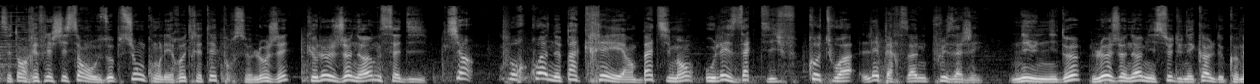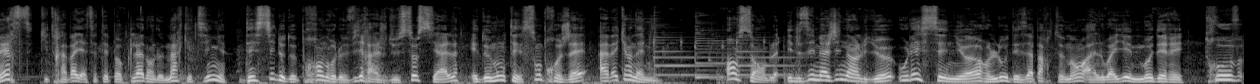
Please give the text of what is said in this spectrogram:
C'est en réfléchissant aux options qu'ont les retraités pour se loger que le jeune homme s'est dit Tiens, pourquoi ne pas créer un bâtiment où les actifs côtoient les personnes plus âgées? Ni une ni deux, le jeune homme issu d'une école de commerce, qui travaille à cette époque-là dans le marketing, décide de prendre le virage du social et de monter son projet avec un ami. Ensemble, ils imaginent un lieu où les seniors louent des appartements à loyer modéré, trouvent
